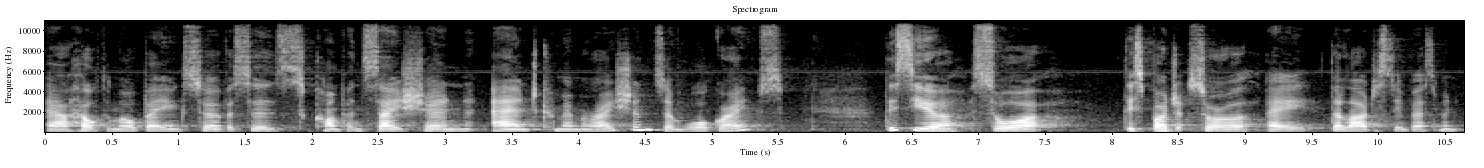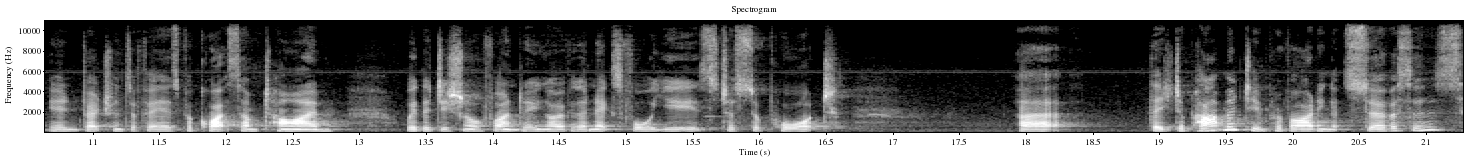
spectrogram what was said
our health and wellbeing services, compensation and commemorations and war graves. This year saw, this budget saw a, the largest investment in Veterans Affairs for quite some time with additional funding over the next four years to support uh, the department in providing its services,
